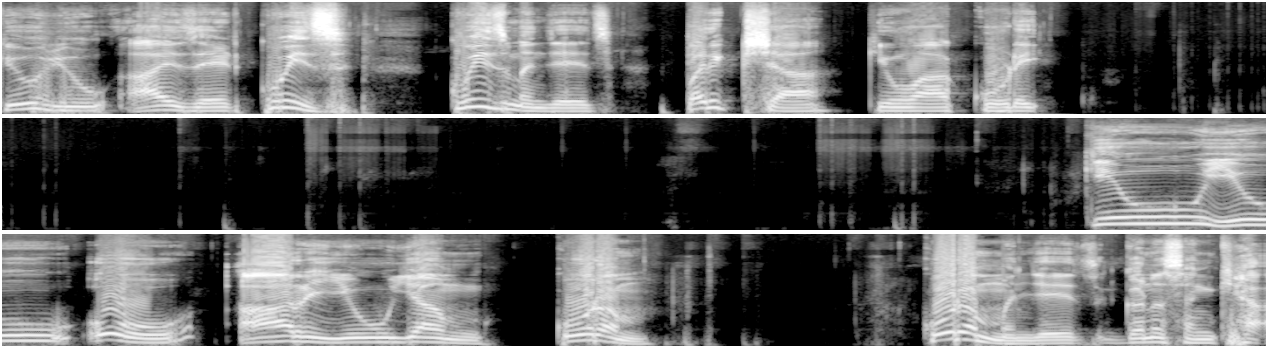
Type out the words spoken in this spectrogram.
Q U I Z quiz quiz म्हणजेच परीक्षा किंवा कोडे. Q U O R U M quorum. Quorum म्हणजेच गणसंख्या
